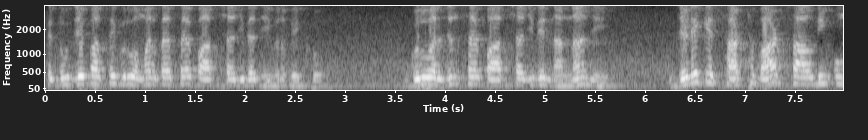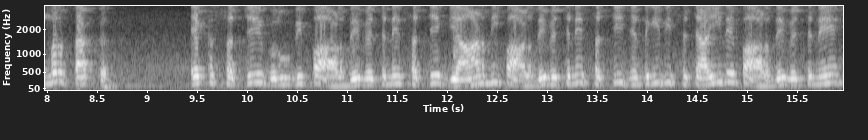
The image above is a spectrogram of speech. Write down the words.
ਤੇ ਦੂਜੇ ਪਾਸੇ ਗੁਰੂ ਅਮਰਦਾਸ ਸਾਹਿਬ ਪਾਤਸ਼ਾਹ ਜੀ ਦਾ ਜੀਵਨ ਵੇਖੋ। ਗੁਰੂ ਅਰਜਨ ਸਾਹਿਬ ਪਾਤਸ਼ਾਹ ਜੀ ਦੇ ਨਾਨਾ ਜੀ, ਜਿਹੜੇ ਕਿ 60 62 ਸਾਲ ਦੀ ਉਮਰ ਤੱਕ ਇੱਕ ਸੱਚੇ ਗੁਰੂ ਦੀ ਭਾਲ ਦੇ ਵਿੱਚ ਨੇ, ਸੱਚੇ ਗਿਆਨ ਦੀ ਭਾਲ ਦੇ ਵਿੱਚ ਨੇ, ਸੱਚੀ ਜ਼ਿੰਦਗੀ ਦੀ ਸਚਾਈ ਦੇ ਭਾਲ ਦੇ ਵਿੱਚ ਨੇ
